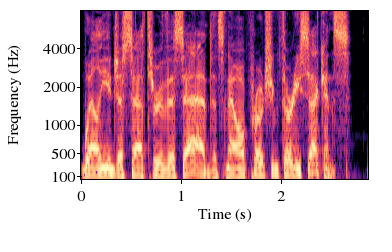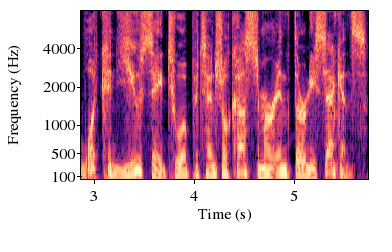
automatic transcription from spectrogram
Well, you just sat through this ad that's now approaching 30 seconds. What could you say to a potential customer in 30 seconds?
